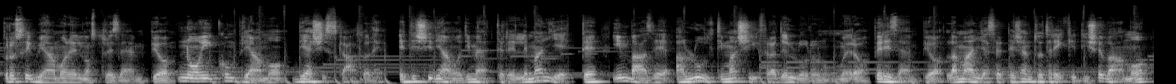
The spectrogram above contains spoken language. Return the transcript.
Proseguiamo nel nostro esempio. Noi compriamo 10 scatole e decidiamo di mettere le magliette in base all'ultima cifra del loro numero. Per esempio, la maglia 703 che dicevamo,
